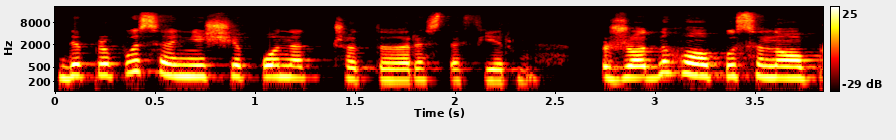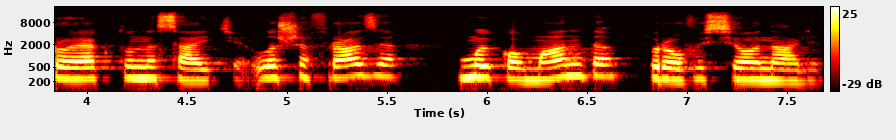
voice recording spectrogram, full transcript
де прописані ще понад 400 фірм. Жодного описаного проекту на сайті, лише фраза Ми команда професіоналів.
